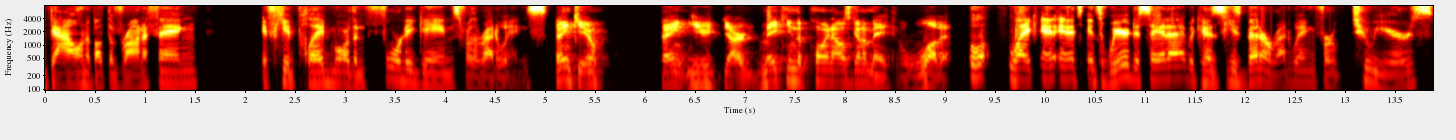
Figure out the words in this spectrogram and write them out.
down about the Vrana thing if he had played more than 40 games for the Red Wings. Thank you. Thank you. You are making the point I was going to make. Love it. Well, like, and, and it's it's weird to say that because he's been a Red Wing for two years,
